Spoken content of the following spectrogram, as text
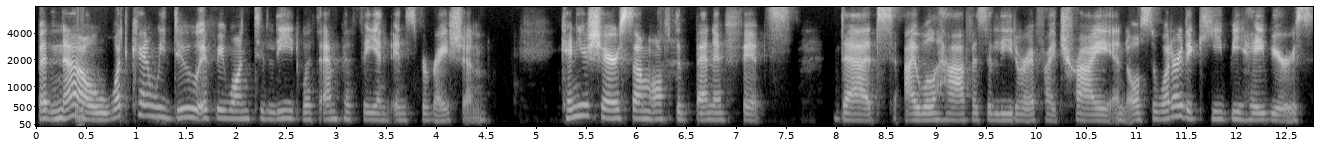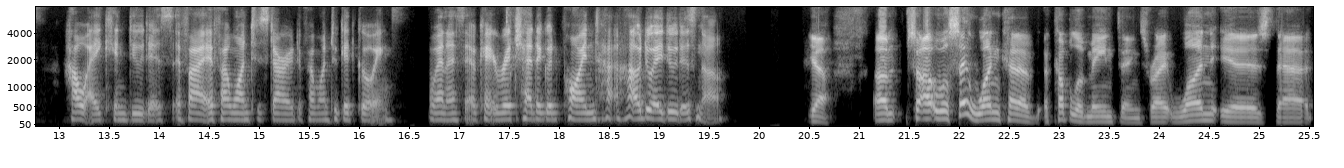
But now, what can we do if we want to lead with empathy and inspiration? Can you share some of the benefits that I will have as a leader if I try? And also, what are the key behaviors how I can do this if I if I want to start, if I want to get going? When I say, okay, Rich had a good point. How do I do this now? Yeah. Um, so I will say one kind of a couple of main things, right? One is that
